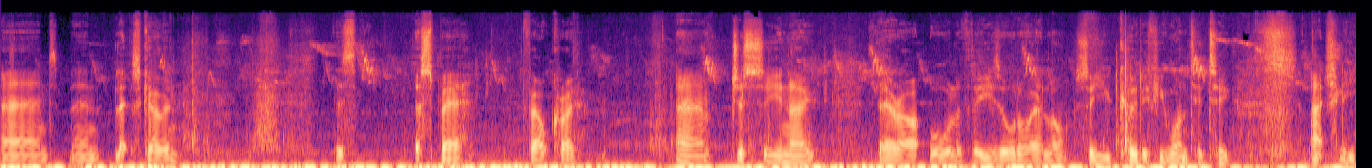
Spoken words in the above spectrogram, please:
And then let's go and there's a spare velcro. Um, just so you know there are all of these all the way along. So you could if you wanted to actually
